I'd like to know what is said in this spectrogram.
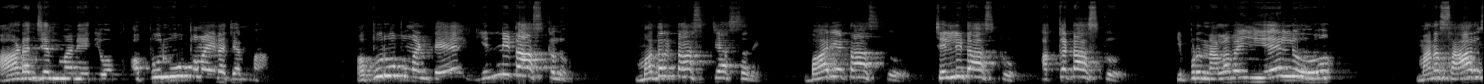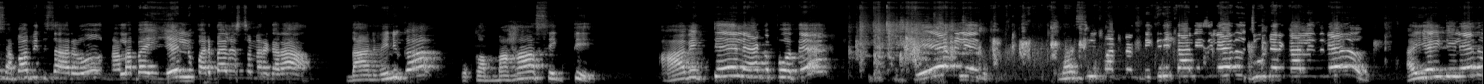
ఆడ జన్మ అనేది ఒక అపురూపమైన జన్మ. అపురూపం అంటే ఎన్ని టాస్కులు? మదర్ టాస్క్ చేస్తుంది భార్య టాస్క్ చెల్లి టాస్క్ అక్క టాస్క్ ఇప్పుడు నలభై ఏళ్ళు మన సారు సభాపతి సారు నలభై ఏళ్ళు పరిపాలిస్తున్నారు కదా దాని వెనుక ఒక మహాశక్తి. ఆ వ్యక్తే లేకపోతే ఏమి లేదు. నర్సీపట్నం డిగ్రీ కాలేజీ లేదు జూనియర్ కాలేజీ లేదు ఐఐటి లేదు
